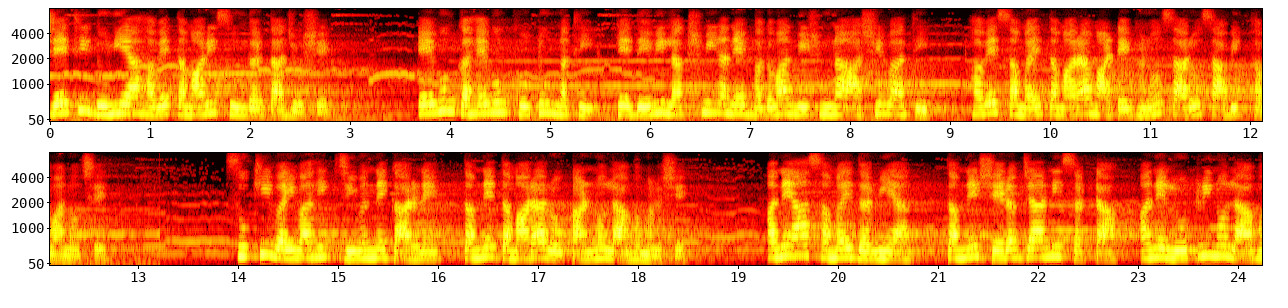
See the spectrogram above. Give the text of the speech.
જેથી દુનિયા હવે તમારી સુંદરતા જોશે. એવું કહેવું ખોટું નથી કે દેવી લક્ષ્મી અને ભગવાન વિષ્ણુના આશીર્વાદથી હવે સમય તમારા માટે ઘણો સારો સાબિત થવાનો છે. સુખી વૈવાહિક જીવનને કારણે તમને તમારા રોકાણનો લાભ મળશે. અને આ સમય દરમિયાન તમને શેરબજારની સટ્ટા અને લોટરીનો લાભ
